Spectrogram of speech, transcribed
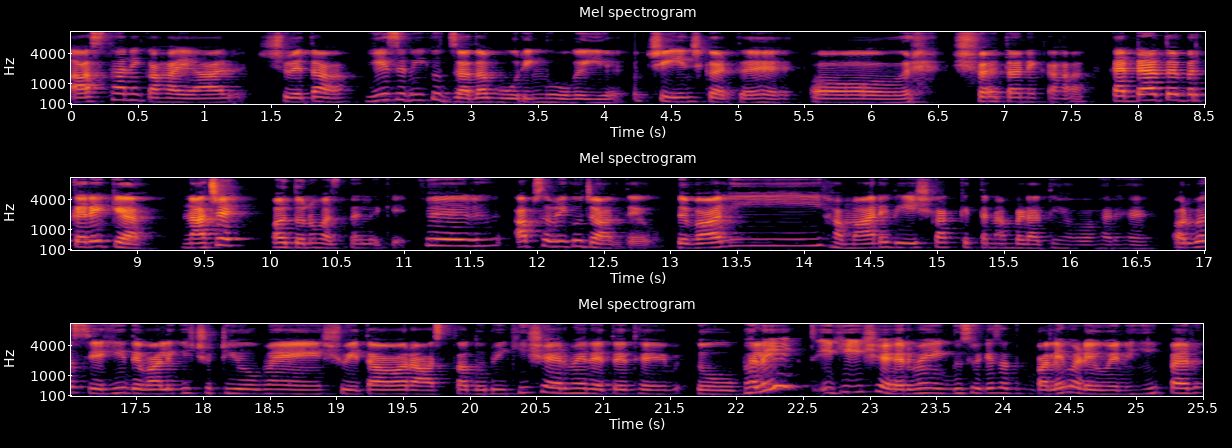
आस्था ने कहा, यार, श्वेता, ये ज़िंदगी कुछ ज़्यादा बोरिंग हो गई है। कुछ चेंज करते हैं। और श्वेता ने कहा, करना तो पर करे क्या? नाचे? और दोनों हंसने लगे। फिर आप सभी को जानते हो, दिवाली हमारे देश का कितना बड़ा त्योहार है। और बस यही दिवाली की छुट्टियों में श्वेता और आस्था दोनों एक ही शहर में रहते थे। तो भले ही एक ही शहर में एक दूसरे के साथ भले बड़े हुए नहीं, पर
